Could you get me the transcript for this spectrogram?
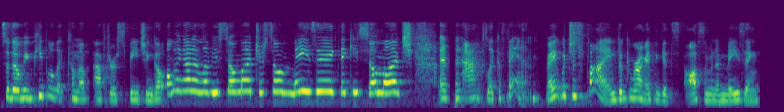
So there'll be people that come up after a speech and go, Oh my God, I love you so much. You're so amazing. Thank you so much. And act like a fan, right? Which is fine. Don't get me wrong. I think it's awesome and amazing.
